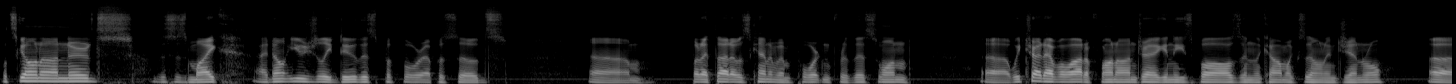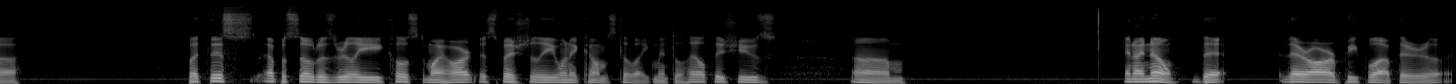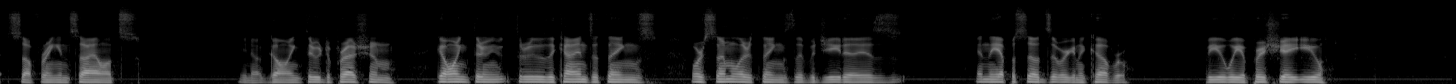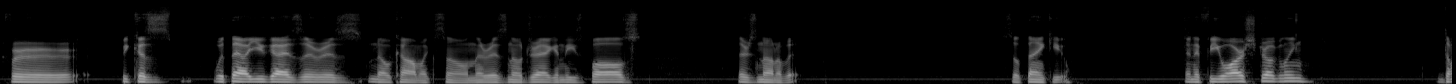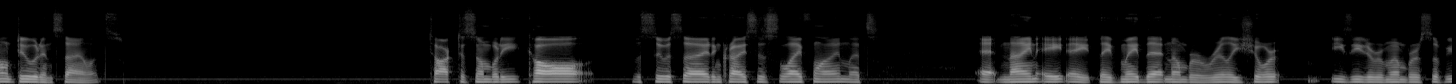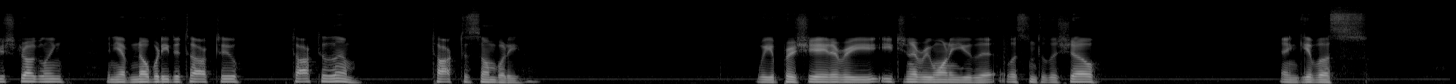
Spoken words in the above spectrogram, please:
What's going on, nerds? This is Mike. I don't usually do this before episodes, um, but I thought it was kind of important for this one. Uh, we try to have a lot of fun on Dragin' Deez Ballz in the comic zone in general. Uh, but this episode is really close to my heart, especially when it comes to like mental health issues. Um, and I know that there are people out there uh, suffering in silence. You know, going through depression, going through through the kinds of things or similar things that Vegeta is in the episodes that we're going to cover. You, we appreciate you for because without you guys, there is no comic zone. There is no Dragin' Deez Ballz. There's none of it. So thank you. And if you are struggling, don't do it in silence. Talk to somebody. Call the Suicide and Crisis Lifeline. That's at 988. They've made that number really short, easy to remember. So if you're struggling and you have nobody to talk to, talk to them. Talk to somebody. We appreciate every each and every one of you that listen to the show and give us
